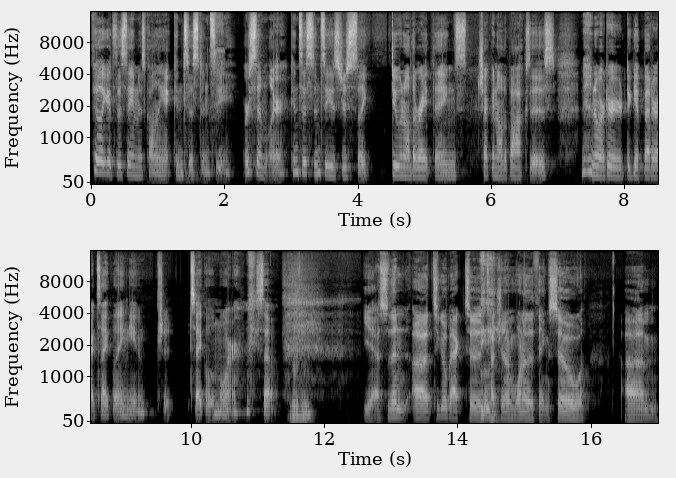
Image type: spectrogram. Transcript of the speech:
feel like it's the same as calling it consistency or similar. Consistency is just like doing all the right things, checking all the boxes. In order to get better at cycling, you should cycle more. So, mm-hmm. Yeah. So then uh, to go back to touching on one of the things. So, um,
